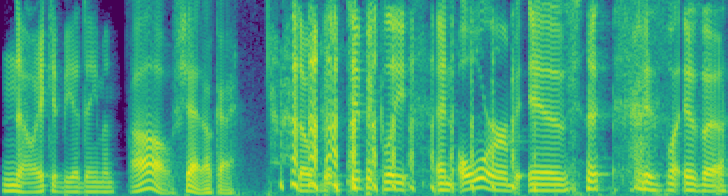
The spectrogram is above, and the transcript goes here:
No, it could be a demon. Oh shit! Okay. So typically, an orb is is is a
